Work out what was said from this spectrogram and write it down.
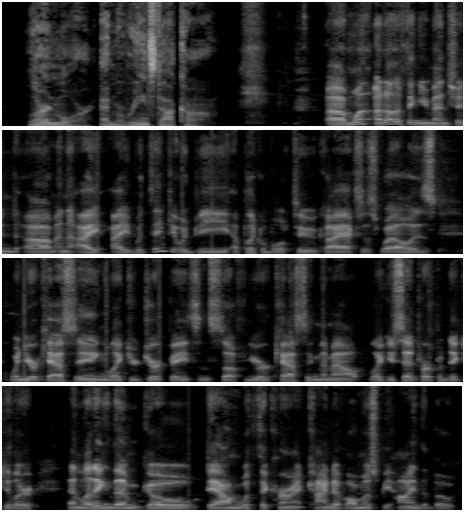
Learn more at marines.com. Um, one another thing you mentioned, um, and I I would think it would be applicable to kayaks as well, is when you're casting like your jerk baits and stuff, you're casting them out like you said perpendicular and letting them go down with the current, kind of almost behind the boat.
